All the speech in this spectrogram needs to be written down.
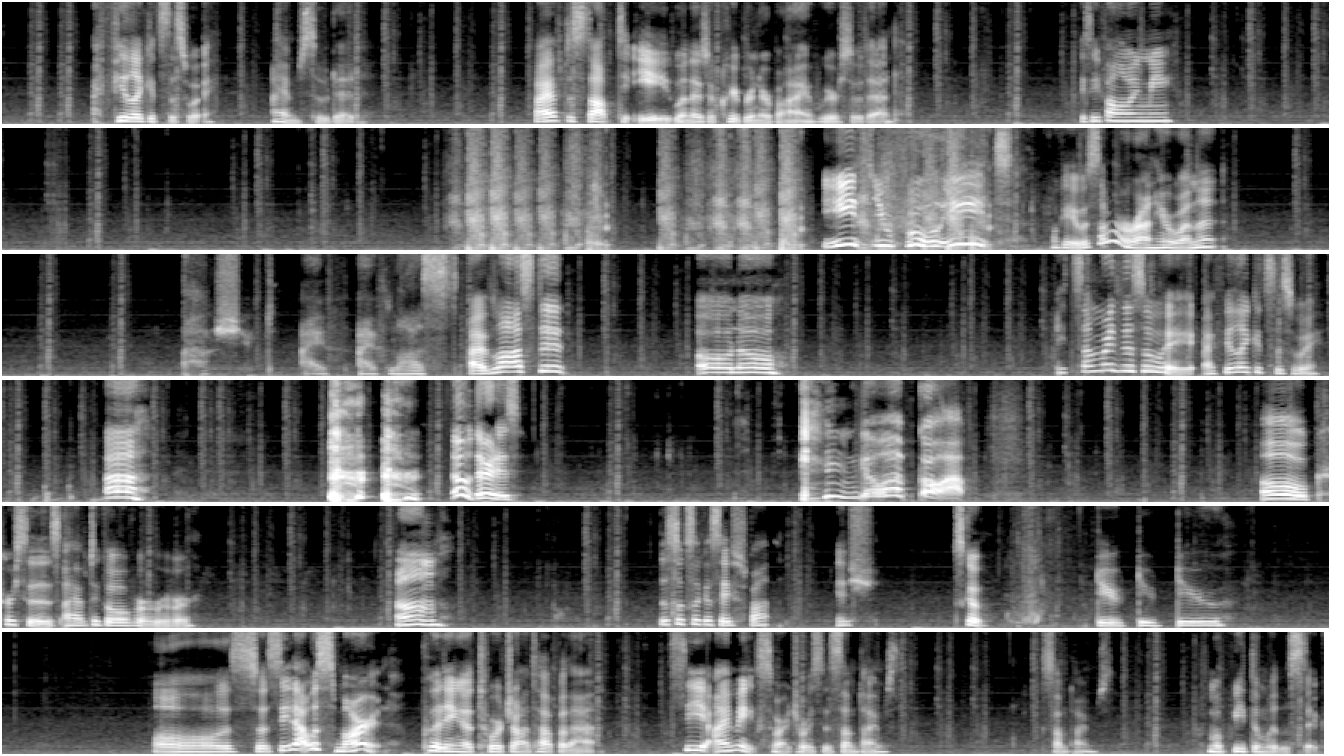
Feel like it's this way. I am so dead. If I have to stop to eat when there's a creeper nearby, we're so dead. Is he following me? Eat, you fool, eat! Okay, it was somewhere around here, wasn't it? Oh, shoot. I've, I've lost, I've lost it! Oh, no. It's somewhere this way. I feel like it's this way. Ah! oh, there it is. go up, go up! Oh, curses. I have to go over a river. Um. This looks like a safe spot. Ish. Let's go. Do, do, do. Oh, so see, that was smart. Putting a torch on top of that. See, I make smart choices sometimes. Sometimes. I'm gonna beat them with a stick.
